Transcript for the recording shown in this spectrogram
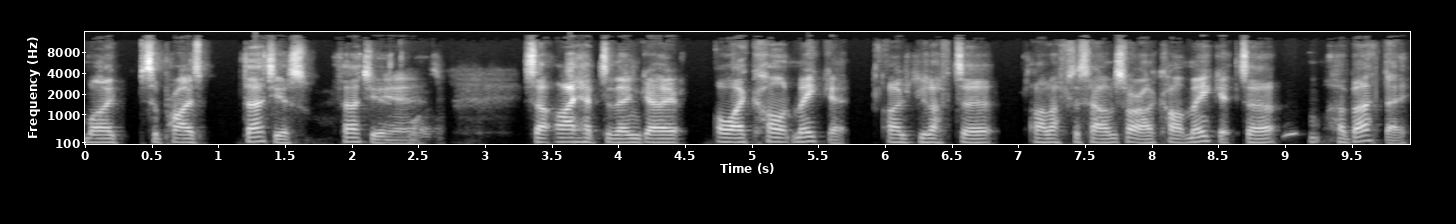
my surprise thirtieth thirtieth yeah. was. So I had to then go. Oh, I can't make it. I, you'll have to. I'll have to say I'm sorry. I can't make it to her birthday.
